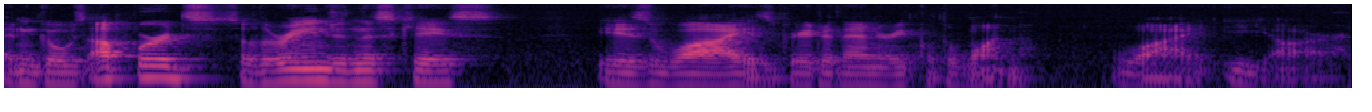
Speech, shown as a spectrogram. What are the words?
and goes upwards. So the range in this case is y is greater than or equal to 1, y-e-r.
